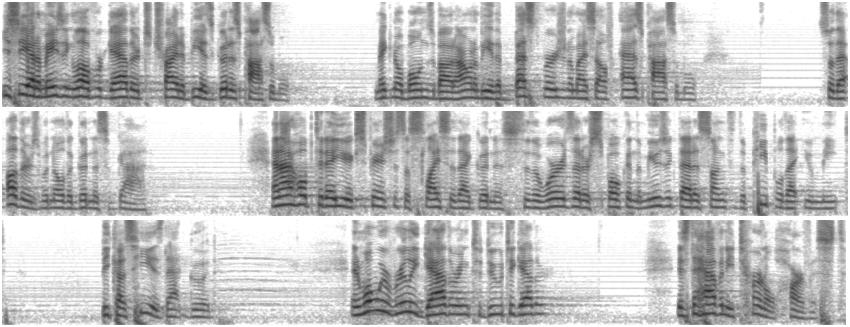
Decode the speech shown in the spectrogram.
You see, at Amazing Love, we're gathered to try to be as good as possible. Make no bones about it. I want to be the best version of myself as possible so that others would know the goodness of God. And I hope today you experience just a slice of that goodness through the words that are spoken, the music that is sung, through the people that you meet, because He is that good. And what we're really gathering to do together is to have an eternal harvest,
